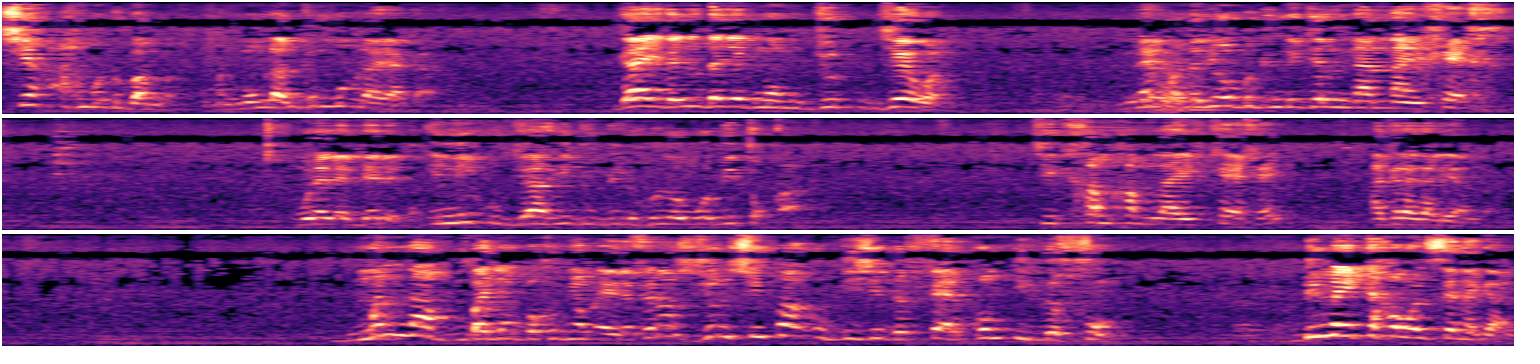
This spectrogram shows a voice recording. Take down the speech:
Cheikh Ahmadou Bamba man moom laa gëm moom laa yaakaar. Gars yi dañu dajeeg moom jur jeewal. Ne ko dañoo bëgg nga jël ngànnaay xeex. Mu ne leen déedéet inni ujaahidu bil hulum wa bi tuqa ci xam-xam laay xeexe ak ragal yàlla. Mën bokk ay référence je ne suis pas obligé de faire comme ils le font. Bi may taxawal Sénégal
